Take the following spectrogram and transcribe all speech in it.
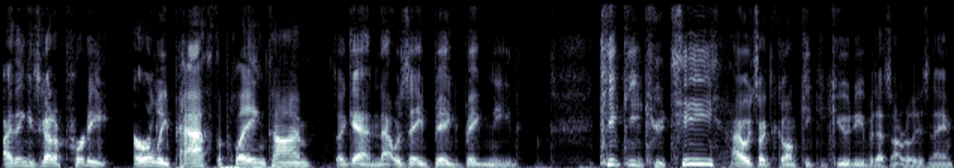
I think he's got a pretty early path to playing time. Again, that was a big, big need. Keke Coutee, I always like to call him Kiki Cutie, but that's not really his name.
